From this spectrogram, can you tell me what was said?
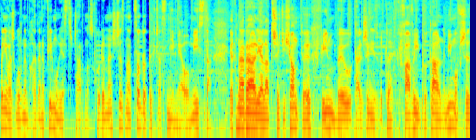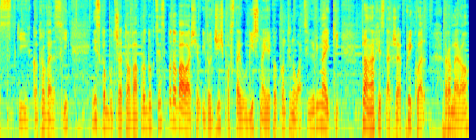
Ponieważ głównym bohaterem filmu jest czarnoskóry mężczyzna, co dotychczas nie miało miejsca. Jak na realia lat 60., film był także niezwykle krwawy i brutalny, mimo wszystkich kontrowersji. Niskobudżetowa produkcja spodobała się i do dziś powstają liczne jego kontynuacje i remake'i. W planach jest także prequel. Romero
